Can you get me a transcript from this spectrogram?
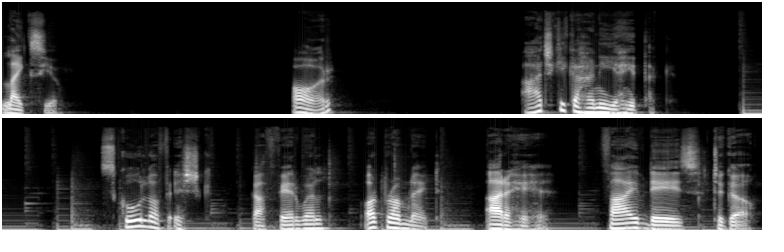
likes you और आज की कहानी यहीं तक। स्कूल ऑफ़ इश्क का फेयरवेल और प्रॉम नाइट आ रहे हैं। फाइव डेज़ टू गो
